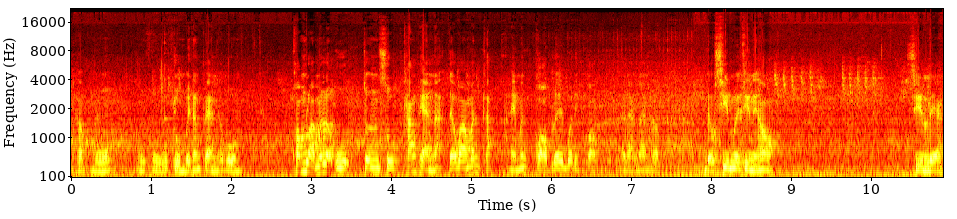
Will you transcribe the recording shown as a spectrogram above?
นะครับหมูหมูหูจุ่มไปทั้งแผ่นครับผม ความร้อนมันละอุจนสุกทั้งแผ่นน่ะแต่ว่ามันให้มันกรอบเลยบ่ได้กรอบขนาดนั้นครับ เดี๋ยวซีมเลยทีนี้ฮ้อง เสียนแรง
